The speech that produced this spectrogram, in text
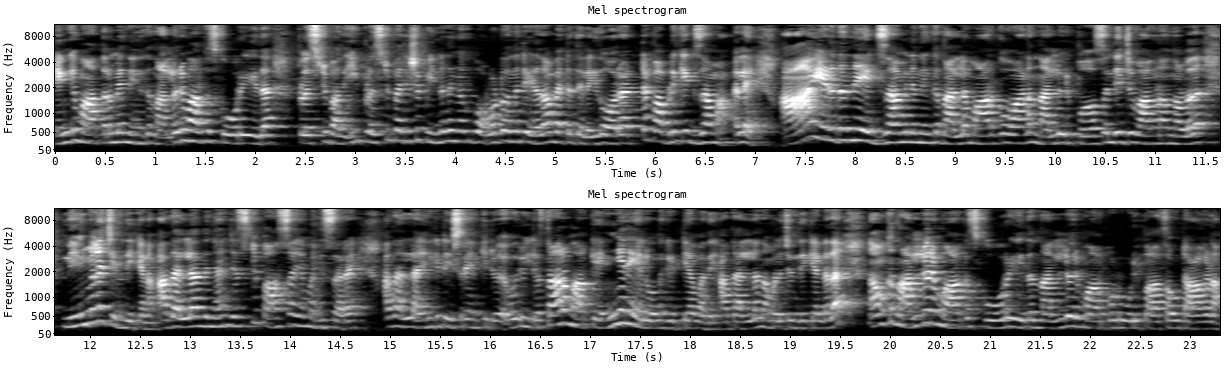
എങ്കിൽ മാത്രമേ നിങ്ങൾക്ക് നല്ലൊരു മാർക്ക് സ്കോർ ചെയ്ത് പ്ലസ് ടു ഈ പ്ലസ് ടു പരീക്ഷ പിന്നെ നിങ്ങൾക്ക് പുറകോട്ട് വന്നിട്ട് എഴുതാൻ പറ്റത്തില്ല. ഇത് ഒരൊറ്റ പബ്ലിക് എക്സാമാണ് അല്ലേ? ആ എഴുതുന്ന എക്സാമിന് നിങ്ങൾക്ക് നല്ല മാർക്ക് വേണം നല്ലൊരു പെർസെന്റേജ് വാങ്ങണം എന്നുള്ളത് നിങ്ങൾ ചിന്തിക്കണം. അതല്ലാതെ ഞാൻ ജസ്റ്റ് പാസ്സായാൽ മതി സാറേ. അതല്ല എനിക്ക് ടീച്ചറെ എനിക്ക് ഒരു ഇരുപത്താറ് മാർക്ക് എങ്ങനെയായാലും ഒന്ന് കിട്ടിയാൽ മതി. അതല്ല നമ്മൾ ചിന്തിക്കേണ്ടത്. നമുക്ക് നല്ലൊരു മാർക്ക് സ്കോർ ചെയ്ത് നല്ലൊരു മാർക്കോട് കൂടി പാസ് ഔട്ട് ആകണം.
